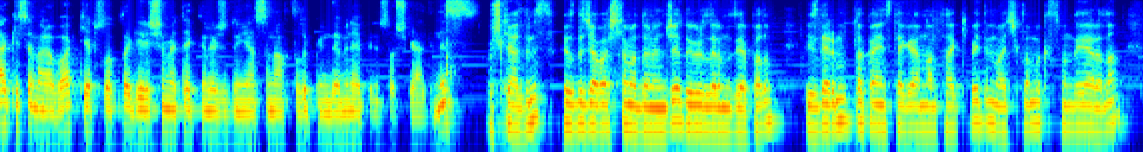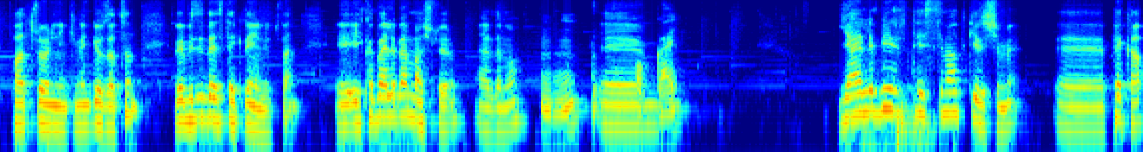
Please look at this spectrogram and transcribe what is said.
Herkese merhaba. Caps Lock'la girişim ve teknoloji dünyasının haftalık gündemine hepiniz hoş geldiniz. Hoş geldiniz. Hızlıca başlamadan önce duyurularımızı yapalım. Bizleri mutlaka Instagram'dan takip edin ve açıklama kısmında yer alan Patreon linkine göz atın ve bizi destekleyin lütfen. Ee, ilk haberle ben başlıyorum Erdemo. Hı hı. Ee, Okay. yerli bir teslimat girişimi, e, Pickup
